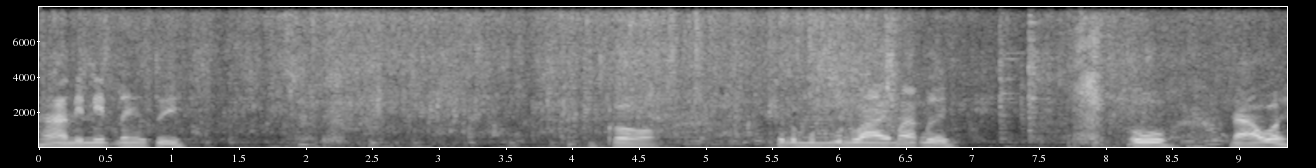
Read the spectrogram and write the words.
ห้านิดๆนะซีก็ชุลมุนวุ่นวายมากเลย โอ้ หนาวเว้ย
